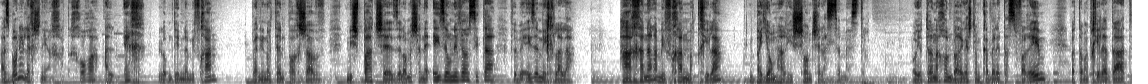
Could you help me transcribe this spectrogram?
אז בוא נלך שנייה אחת אחורה על איך לומדים למבחן ואני נותן פה עכשיו משפט שזה לא משנה איזה אוניברסיטה ובאיזה מכללה. ההכנה למבחן מתחילה ביום הראשון של הסמסטר. או יותר נכון, ברגע שאתה מקבל את הספרים ואתה מתחיל לדעת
